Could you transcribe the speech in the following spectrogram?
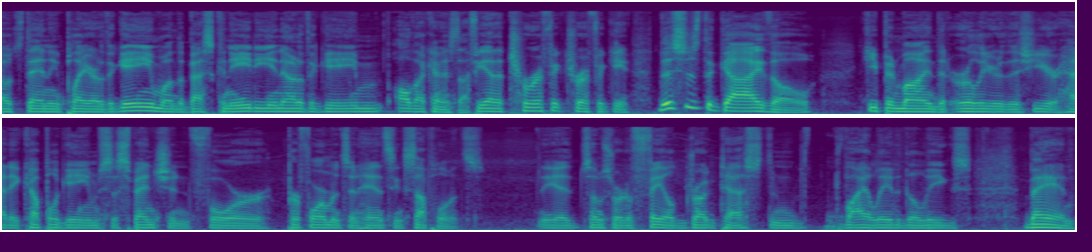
outstanding player of the game, won the best Canadian out of the game, all that kind of stuff. He had a terrific, terrific game. This is the guy, though. Keep in mind that earlier this year had a couple game suspension for performance enhancing supplements. He had some sort of failed drug test and violated the league's ban.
